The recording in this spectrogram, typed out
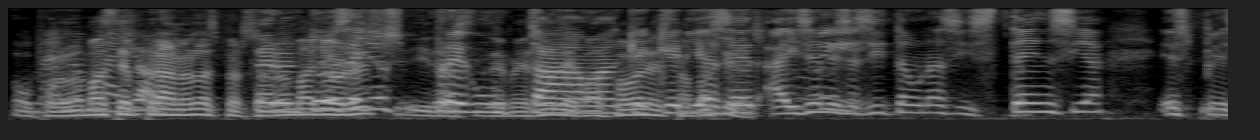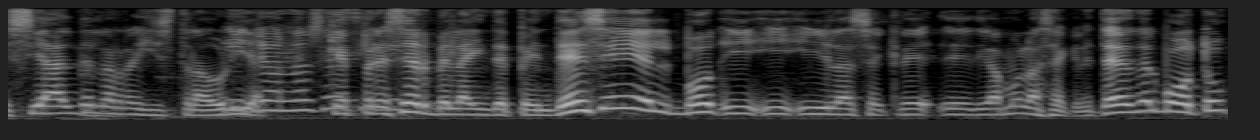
o por lo más temprano las personas Pero mayores. Ellos y preguntaban qué quería hacer. Ahí se necesita una asistencia especial de la registraduría que preserve la independencia y el voto y, y, la eh, digamos la secretaria del voto,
